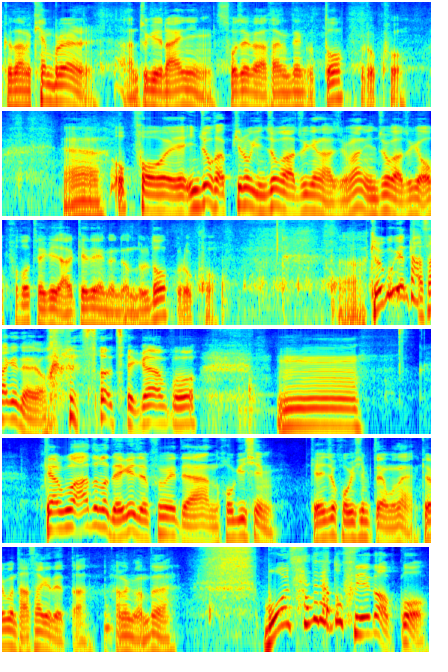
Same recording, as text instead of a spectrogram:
그 다음에 캠브렐 안쪽에 라이닝 소재가 사용된 것도 그렇고 에, 오퍼의 인조가 비록 인조 가죽이긴 하지만 인조 가죽의 오퍼도 되게 얇게 되어 있는 점들도 그렇고 어, 결국엔 다 사게 돼요. 그래서 제가 뭐 음, 결국 아들러 4개 제품에 대한 호기심 개인적 호기심 때문에 결국은 다 사게 됐다 하는 건데 뭘 사더라도 후회가 없고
